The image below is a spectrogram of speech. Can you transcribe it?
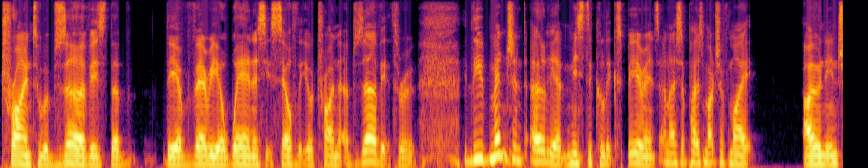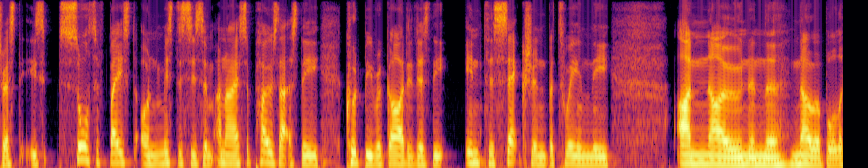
trying to observe is the the very awareness itself that you're trying to observe it through. You mentioned earlier mystical experience, and I suppose much of my own interest is sort of based on mysticism, and I suppose that's the could be regarded as the intersection between the unknown and the knowable, the,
